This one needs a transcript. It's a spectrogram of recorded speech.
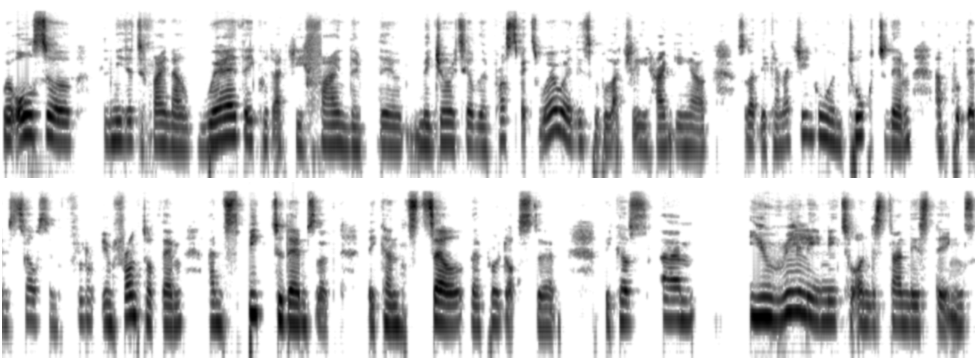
We also needed to find out where they could actually find the, the majority of their prospects. Where were these people actually hanging out? So that they can actually go and talk to them and put themselves in, fl- in front of them and speak to them so that they can sell their products to them. Because um, you really need to understand these things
